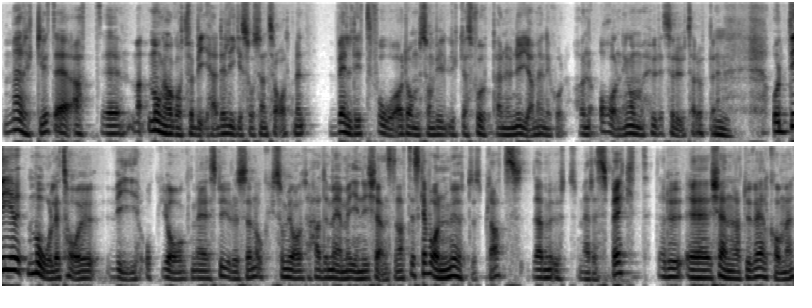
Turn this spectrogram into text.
märkligt är att eh, många har gått förbi här. Det ligger så centralt. Men väldigt få av de som vi lyckas få upp här nu, nya människor, har en aning om hur det ser ut här uppe. Mm. Och det målet har ju vi och jag med styrelsen och som jag hade med mig in i tjänsten, att det ska vara en mötesplats där med, ut med respekt, där du eh, känner att du är välkommen.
